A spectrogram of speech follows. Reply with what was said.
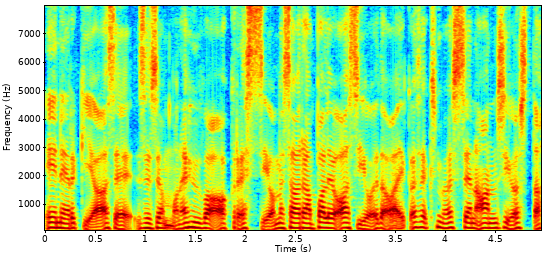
energiaa, se, se semmoinen hyvä aggressio. Me saadaan paljon asioita aikaiseksi myös sen ansiosta,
